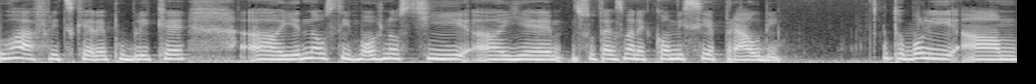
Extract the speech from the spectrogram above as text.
Juhoafrickej republike, jednou z tých možností je, sú tzv. komisie pravdy to boli um,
